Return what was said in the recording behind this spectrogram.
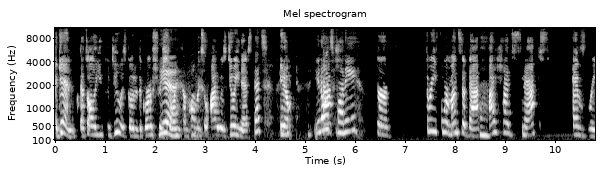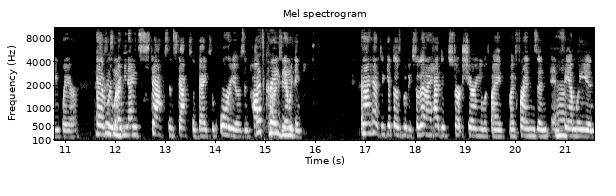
again that's all you could do is go to the grocery Yeah. store and come home and so i was doing this That's you know you know what's funny? after three four months of that Uh. i had snacks everywhere everywhere. crazy. I mean, I had stacks and stacks of bags of Oreos and pop Tarts and everything. And I had to get those moving. So then I had to start sharing it with my my friends and, and Uh-huh. family and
